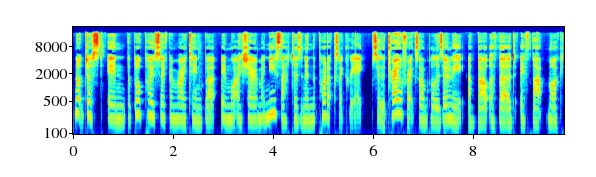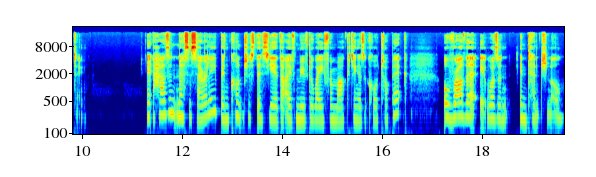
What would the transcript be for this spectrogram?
Not just in the blog posts I've been writing, but in what I share in my newsletters and in the products I create. So, the trail, for example, is only about a third, if that, marketing. It hasn't necessarily been conscious this year that I've moved away from marketing as a core topic, or rather, it wasn't intentional.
